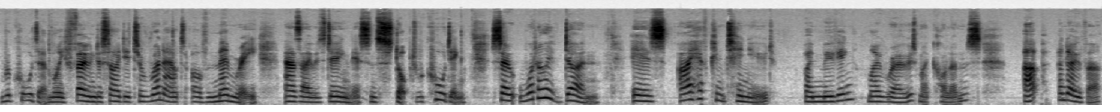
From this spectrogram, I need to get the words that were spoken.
recorder, my phone, decided to run out of memory as I was doing this and stopped recording. So what I've done is I have continued by moving my rows, my columns, up and over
